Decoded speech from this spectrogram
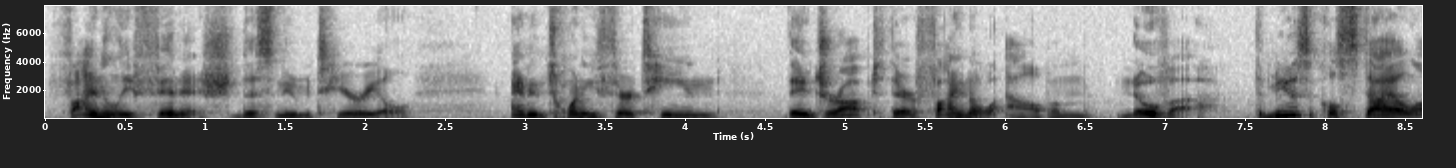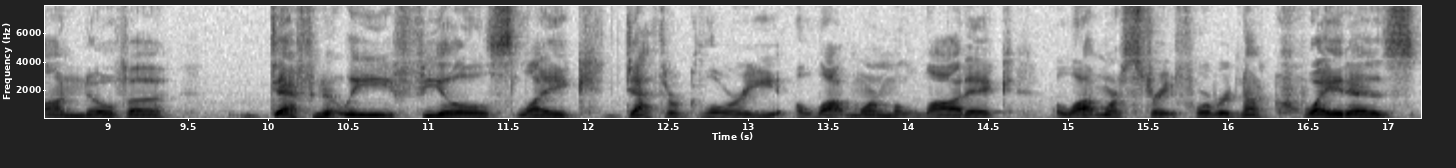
finally finish this new material and in 2013, they dropped their final album, Nova. The musical style on Nova definitely feels like Death or Glory, a lot more melodic, a lot more straightforward, not quite as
